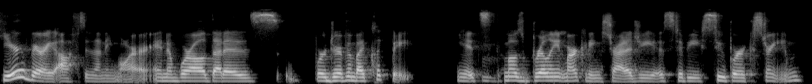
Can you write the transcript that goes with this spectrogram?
hear very often anymore in a world that is, we're driven by clickbait. It's mm-hmm. the most brilliant marketing strategy is to be super extreme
